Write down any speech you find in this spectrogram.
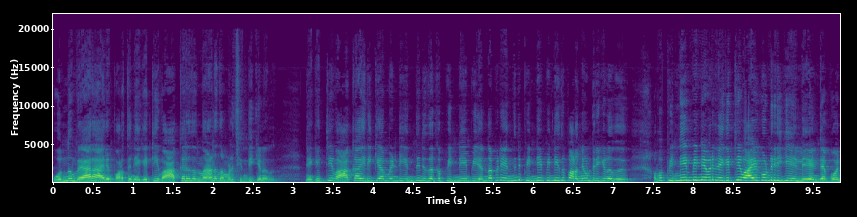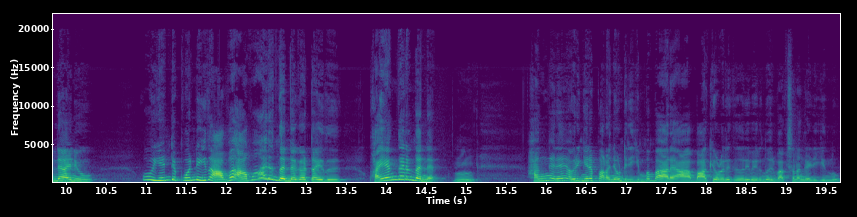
ഒന്നും വേറെ ആരും പുറത്ത് നെഗറ്റീവ് ആക്കരുതെന്നാണ് നമ്മൾ ചിന്തിക്കുന്നത് നെഗറ്റീവ് ആക്കാതിരിക്കാൻ വേണ്ടി എന്തിന് ഇതൊക്കെ പിന്നെയും എന്നാൽ എന്നാ പിന്നെ എന്തിന് പിന്നെയും പിന്നെ ഇത് പറഞ്ഞുകൊണ്ടിരിക്കുന്നത് അപ്പോൾ പിന്നെയും പിന്നെ അവർ നെഗറ്റീവ് ആയിക്കൊണ്ടിരിക്കുകയല്ലേ എന്റെ പൊന്നാനു? ഓ എന്റെ പൊന്നെ ഇത് അവ അപാരം തന്നെ കേട്ടോ ഇത്. ഭയങ്കരം തന്നെ. അങ്ങനെ അവരിങ്ങനെ പറഞ്ഞുകൊണ്ടിരിക്കുമ്പം വേറെ ബാക്കിയുള്ളവർ കയറി വരുന്നു ഒരു ഭക്ഷണം കഴിക്കുന്നു.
